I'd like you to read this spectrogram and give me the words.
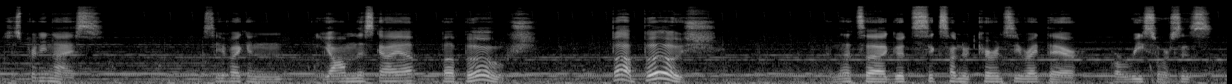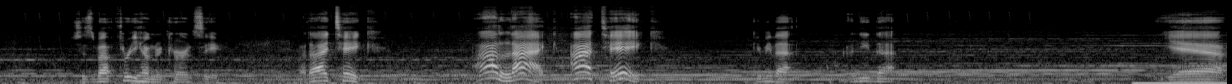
which is pretty nice. See if I can yam this guy up. Baboosh! Baboosh! And that's a good 600 currency right there. Or resources. Which is about 300 currency. But I take. I like. I take. Give me that. I need that. Yeah.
